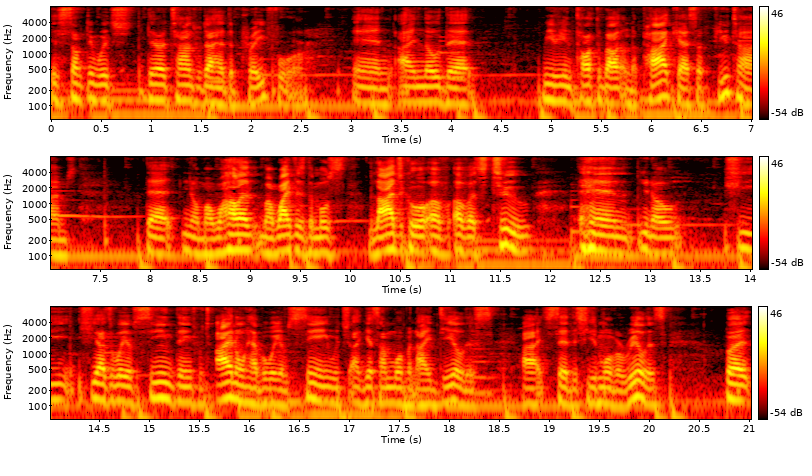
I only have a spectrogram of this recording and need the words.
is something which there are times which I had to pray for. And I know that we've even talked about on the podcast a few times that, you know, my wallet, my wife is the most logical of, of us two. And, you know, she she has a way of seeing things which I don't have a way of seeing, which I guess I'm more of an idealist. I said that she's more of a realist. But,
